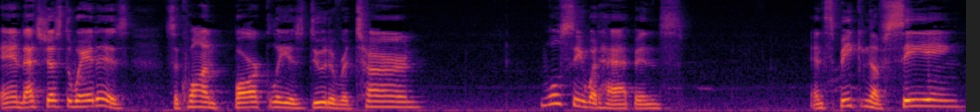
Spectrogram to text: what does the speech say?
And that's just the way it is. Saquon Barkley is due to return. We'll see what happens. And speaking of seeing,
